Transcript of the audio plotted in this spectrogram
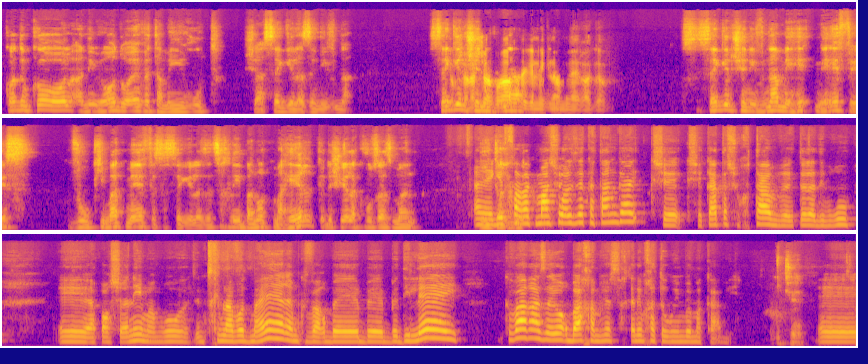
קודם כל, אני מאוד אוהב את המהירות שהסגל הזה נבנה. סגל שנבנה... שעברה הסגל נבנה מהר, אגב. סגל שנבנה מאפס, והוא כמעט מאפס, הסגל הזה, צריך להיבנות מהר כדי שיהיה לקבוצה זמן. אני אגיד לך רק משהו על זה קטן, גיא, כש, כשקאטה שוכתב, ואתה יודע, דיברו, אה, הפרשנים אמרו, הם צריכים לעבוד מהר, הם כבר בדיליי, כבר אז היו ארבעה-חמישה שחקנים חתומים במכבי. כן. אה,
